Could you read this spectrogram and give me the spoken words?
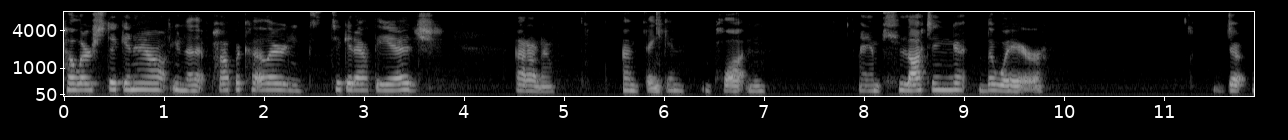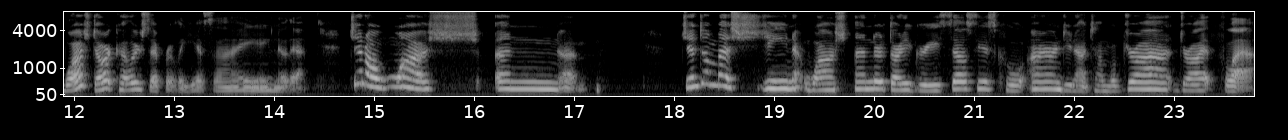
color sticking out, you know, that pop of color, and stick it out the edge. I don't know. I'm thinking, I'm plotting. I am plotting the wear. D wash dark colors separately. Yes, I know that. Gentle wash and um, gentle machine wash under 30 degrees Celsius. Cool iron. Do not tumble dry. Dry it flat.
